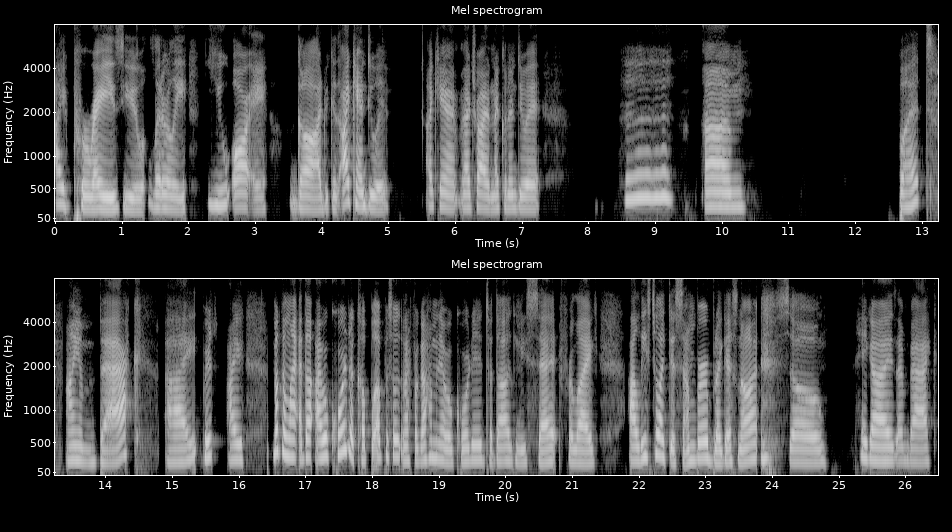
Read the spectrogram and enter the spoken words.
I praise you. Literally, you are a god because I can't do it. I can't. I tried and I couldn't do it. um but I am back. I I I'm not gonna lie, I thought I recorded a couple episodes and I forgot how many I recorded, so I thought I was gonna be set for like at least till like December, but I guess not. so hey guys, I'm back.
